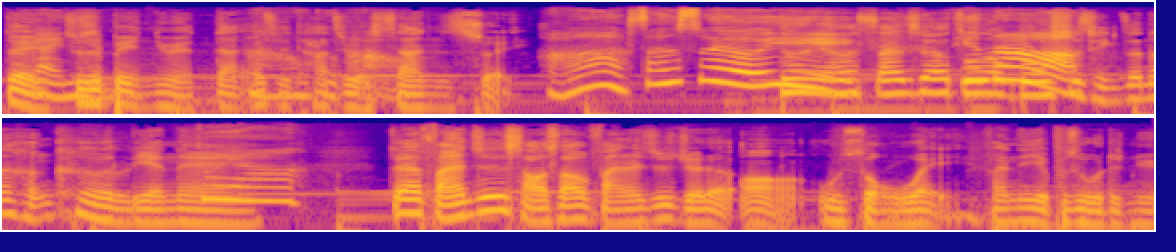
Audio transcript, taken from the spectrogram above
概念，对，就是被虐待，而且他只有三岁啊，三岁而已。对啊，三岁要做那么多事情，真的很可怜呢。对啊，对啊，反正就是嫂嫂，反正就觉得哦无所谓，反正也不是我的女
